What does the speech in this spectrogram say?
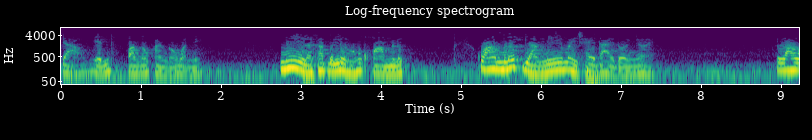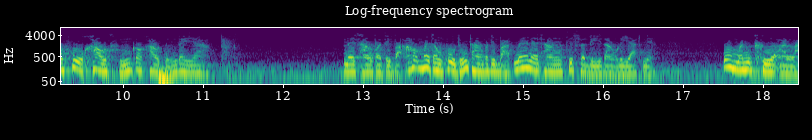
เจ้า เห็นความสำคัญของวันนี้ นี่แหละครับ เป็นเรื่องของความลึก ความลึกอย่างนี้ไม่ใช่ได้โดยง่าย เราผู้เข้าถึงก็เข้าถึงได้ยาก ในทางปฏิบัติเอ้าไม่ต้องพูดถึงทางปฏิบัติแม้ในทางทฤษฎีทางปริยัติเนี่ยว่ามันคืออะไร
